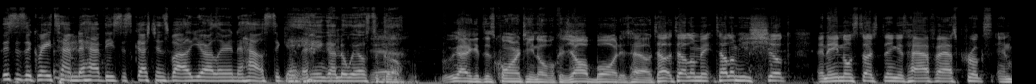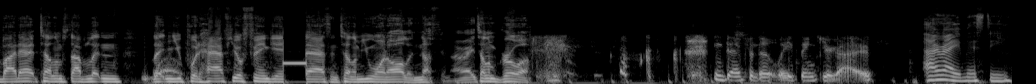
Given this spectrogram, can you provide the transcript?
This is a great time to have these discussions while y'all are in the house together. He ain't got nowhere else to go. We got to get this quarantine over because y'all bored as hell. Tell, tell him tell him he's shook and ain't no such thing as half-ass crooks. And by that, tell him stop letting letting you put half your finger in ass and tell him you want all or nothing. All right, tell him grow up. Definitely. Thank you guys. All right, Misty.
